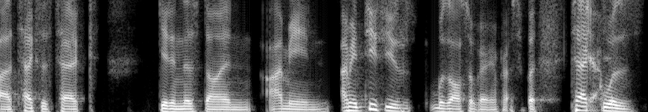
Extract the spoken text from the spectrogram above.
Uh, Texas Tech getting this done. I mean, I mean TCU was- was also very impressive, but Tech Yeah. was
